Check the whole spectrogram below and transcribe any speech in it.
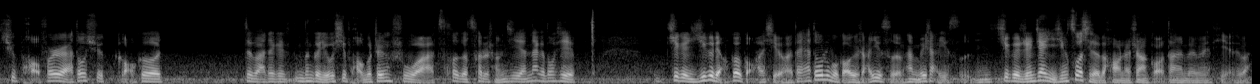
去跑分啊，都去搞个，对吧？这个那个游戏跑个帧数啊，测个测试成绩啊，那个东西，这个一个两个搞还行啊，大家都这么搞有啥意思？他没啥意思。你这个人家已经做起来的号呢，这样搞当然没问题，对吧？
